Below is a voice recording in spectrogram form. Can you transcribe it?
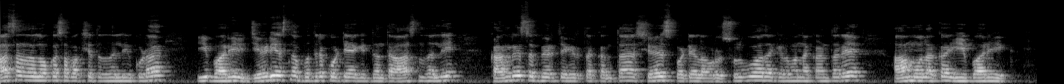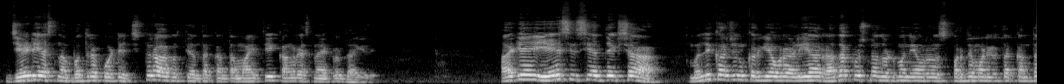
ಹಾಸನ ಲೋಕಸಭಾ ಕ್ಷೇತ್ರದಲ್ಲಿ ಕೂಡ ಈ ಬಾರಿ ಜೆ ಡಿ ಎಸ್ನ ಭದ್ರಕೋಟೆಯಾಗಿದ್ದಂಥ ಹಾಸನದಲ್ಲಿ ಕಾಂಗ್ರೆಸ್ ಅಭ್ಯರ್ಥಿಯಾಗಿರ್ತಕ್ಕಂಥ ಶ್ರೇಯಸ್ ಪಟೇಲ್ ಅವರು ಸುಲಭವಾದ ಗೆಲುವನ್ನು ಕಾಣ್ತಾರೆ. ಆ ಮೂಲಕ ಈ ಬಾರಿ ಜೆ ಡಿ ಎಸ್ನ ಭದ್ರಕೋಟೆ ಚಿತ್ರ ಆಗುತ್ತೆ ಅಂತಕ್ಕಂಥ ಮಾಹಿತಿ ಕಾಂಗ್ರೆಸ್ ನಾಯಕರದ್ದಾಗಿದೆ. ಹಾಗೆ ಎ ಸಿ ಸಿ ಅಧ್ಯಕ್ಷ ಮಲ್ಲಿಕಾರ್ಜುನ್ ಖರ್ಗೆ ಅವರ ಅಳಿಯ ರಾಧಾಕೃಷ್ಣ ದೊಡ್ಡಮನಿ ಅವರು ಸ್ಪರ್ಧೆ ಮಾಡಿರತಕ್ಕಂಥ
